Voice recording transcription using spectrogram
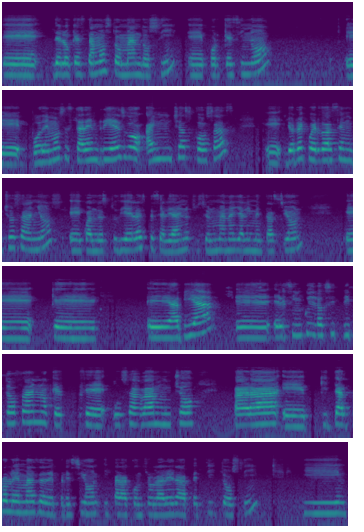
eh, de lo que estamos tomando, ¿sí? Eh, porque si no, eh, podemos estar en riesgo. Hay muchas cosas. yo recuerdo hace muchos años, cuando estudié la especialidad de nutrición humana y alimentación, que había el 5-hidroxitriptófano que se usaba mucho para quitar problemas de depresión y para controlar el apetito, ¿sí? Y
